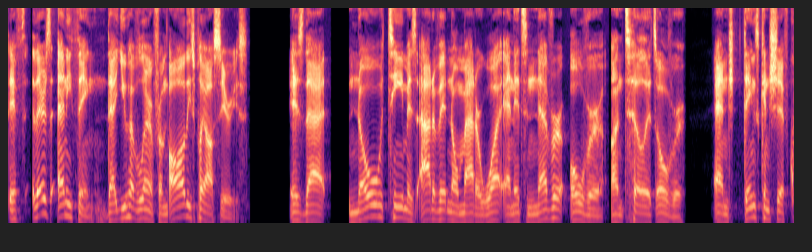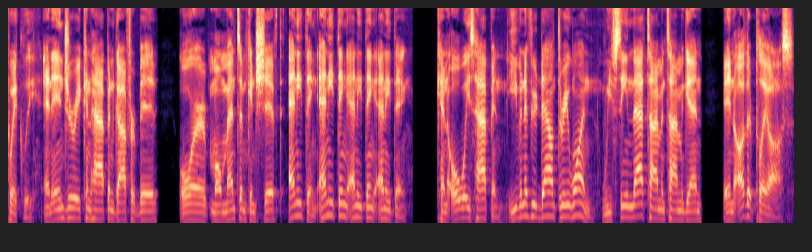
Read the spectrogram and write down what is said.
if there's anything that you have learned from all these playoff series, is that no team is out of it no matter what, and it's never over until it's over. And things can shift quickly. An injury can happen, God forbid, or momentum can shift. Anything, anything, anything, anything can always happen, even if you're down 3 1. We've seen that time and time again in other playoffs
